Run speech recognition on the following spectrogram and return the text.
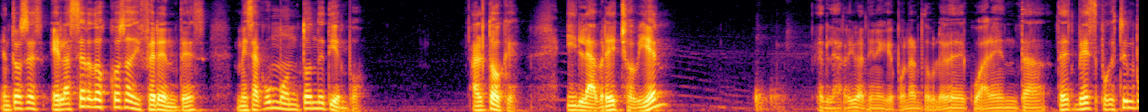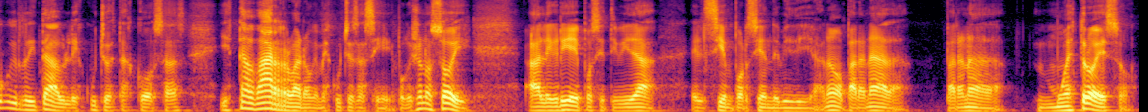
Entonces, el hacer dos cosas diferentes me sacó un montón de tiempo. Al toque. ¿Y la habré hecho bien? el de arriba tiene que poner WD-40. ¿Ves? Porque estoy un poco irritable, escucho estas cosas. Y está bárbaro que me escuches así. Porque yo no soy alegría y positividad el 100% de mi día. No, para nada. Para nada. Muestro eso.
